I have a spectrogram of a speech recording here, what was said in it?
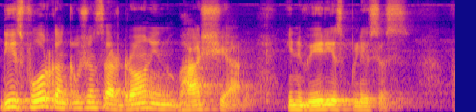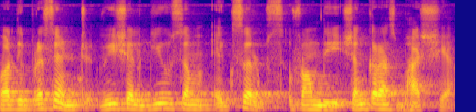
These four conclusions are drawn in Bhashya in various places. For the present, we shall give some excerpts from the Shankara's Bhashya.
